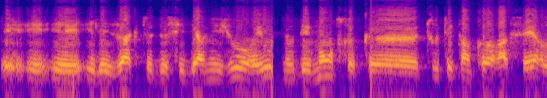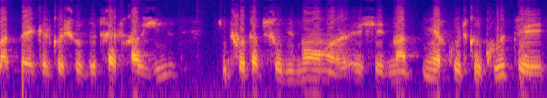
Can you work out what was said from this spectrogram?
et, et, et, les actes de ces derniers jours et autres nous démontrent que tout est encore à faire, la paix est quelque chose de très fragile qu'il faut absolument euh, essayer de maintenir coûte que coûte et,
